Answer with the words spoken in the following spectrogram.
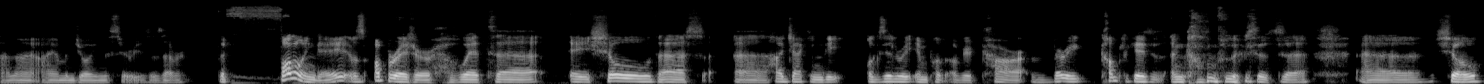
and I, I am enjoying the series as ever. The following day, it was Operator with uh, a show that uh, hijacking the auxiliary input of your car. Very complicated and convoluted uh, uh, show.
